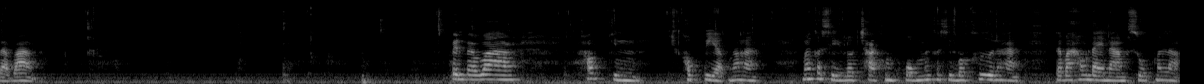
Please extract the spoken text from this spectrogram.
แบบว่า เป็นแบบว่าเขากินเขาเปียกนะคะมันก็สีรสชาติขมๆมันก็สีบ่คือนะคะแต่ว่าเขาได้น้ำซุปมันละ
